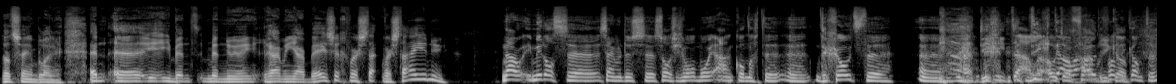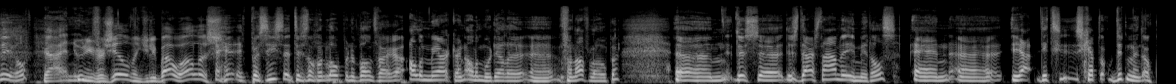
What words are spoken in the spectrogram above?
Dat zijn belangrijk. En eh, je- bent, bent nu ruim een jaar bezig. Waar sta, waar sta je nu? Nou, inmiddels eh, zijn we dus, eh, zoals je wel mooi aankondigde, eh, de grootste eh, digitale autofabrikant. ter wereld. Ja, en universeel, want jullie bouwen alles. Precies, het is nog een lopende band waar alle merken en alle modellen eh, vanaf lopen. Ehm, dus, eh, dus daar staan we inmiddels. En eh, ja, dit schept op dit moment ook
